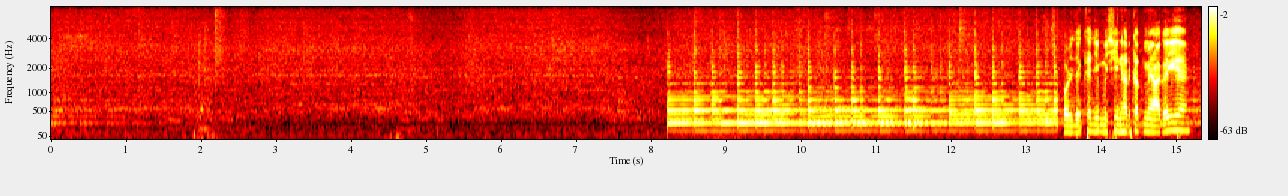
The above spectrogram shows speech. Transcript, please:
और देखें जी, मशीन हरकत में आ गई है।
